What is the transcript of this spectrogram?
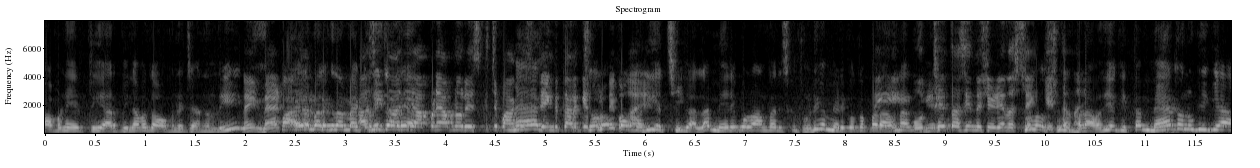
ਆਪਣੇ ਟੀਆਰਪੀ ਨਾ ਵਧਾਓ ਆਪਣੇ ਚੈਨਲ ਦੀ। ਨਹੀਂ ਮੈਂ ਪਾਇਲ ਮਲਿਕ ਦਾ ਮੈਟਰ ਨਹੀਂ ਚੱਲ ਜੀ ਰਿਹਾ। ਆਪਣੇ ਆਪ ਨੂੰ ਰਿਸਕ ਚ ਪਾ ਕੇ ਸਟਿੰਗ ਕਰਕੇ ਚਲੋ, ਤੁਹਾਡੇ ਕੋਲ ਆਏ ਬੜੀ ਅੱਛੀ ਗੱਲ ਹੈ। ਮੇਰੇ ਕੋਲ ਆਉਣ ਦਾ ਰਿਸਕ ਥੋੜੀ ਹੈ। ਮੇਰੇ ਕੋਲ ਤਾਂ ਆਰਾਮ ਨਾਲ ਉੱਥੇ ਤਾਂ ਅਸੀਂ ਨਸ਼ੇੜੀਆਂ ਦਾ ਸਟਿੰਗ ਕੀਤਾ ਨਾ। ਬੜਾ ਵਧੀਆ ਕੀਤਾ। ਮੈਂ ਤੁਹਾਨੂੰ ਕੀ ਕਿਹਾ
